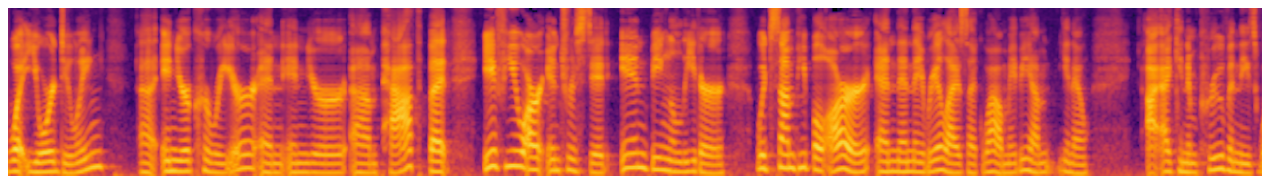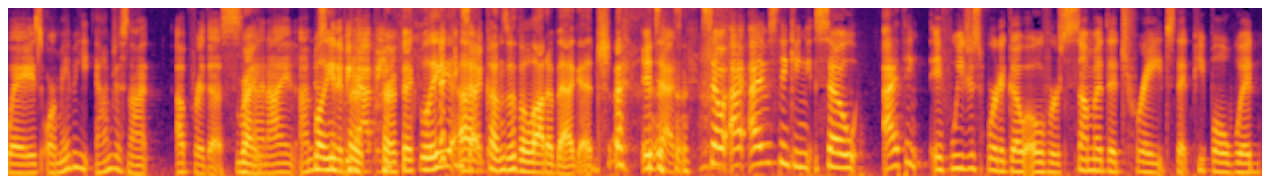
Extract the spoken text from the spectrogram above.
what you're doing. Uh, in your career and in your um, path. But if you are interested in being a leader, which some people are, and then they realize, like, wow, maybe I'm, you know, I, I can improve in these ways, or maybe I'm just not up for this. Right. And I, I'm just well, going to be happy. perfectly. uh, it comes with a lot of baggage. it does. So I, I was thinking, so I think if we just were to go over some of the traits that people would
